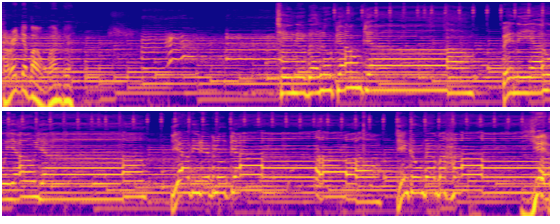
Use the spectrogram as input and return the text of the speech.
directed by one way ချိန်နေဘယ်လိုပြောင်းပြောင်းဘယ်နေရာကိုရောက်ရောက် ရာသီတွေဘယ်လိုပြောင်းရင်ကုန်တဲ့မဟာ Yeah,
